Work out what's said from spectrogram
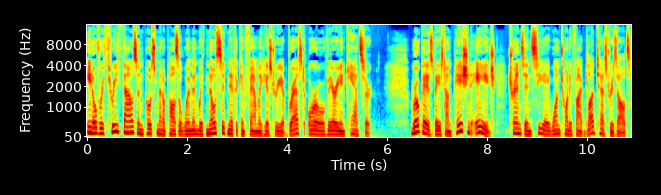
in over 3,000 postmenopausal women with no significant family history of breast or ovarian cancer. ROCA is based on patient age, trends in CA 125 blood test results,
